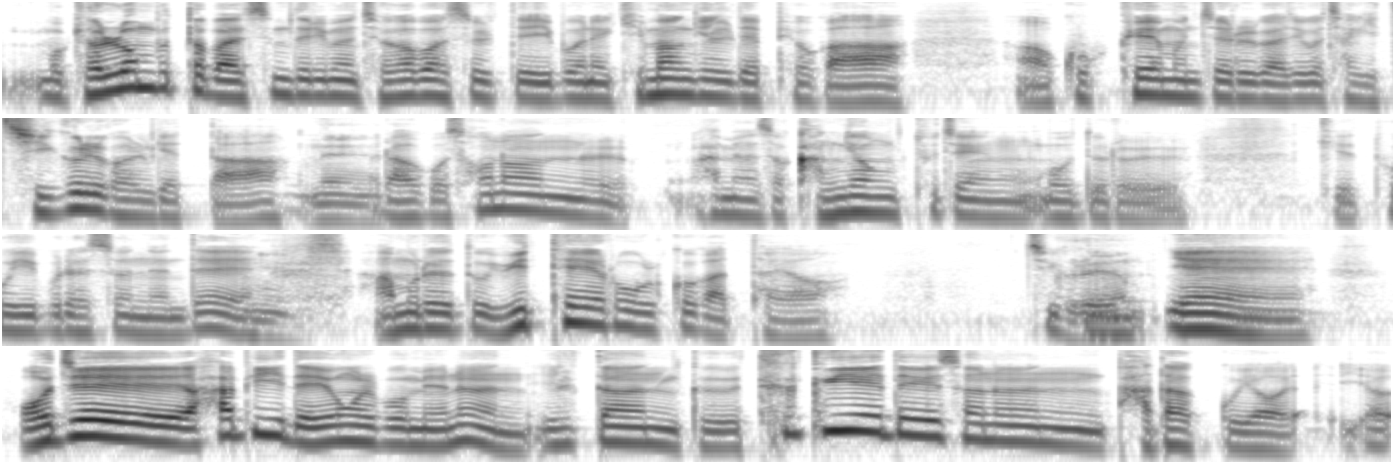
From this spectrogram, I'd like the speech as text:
뭐 결론부터 말씀드리면 제가 봤을 때 이번에 김한길 대표가 어, 국회 문제를 가지고 자기 직을 걸겠다라고 네. 선언을 하면서 강령 투쟁 모드를 이렇게 도입을 했었는데 예. 아무래도 위태로울 것 같아요. 지금 그래요? 예. 어제 합의 내용을 보면은 일단 그 특위에 대해서는 받았고요. 여,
